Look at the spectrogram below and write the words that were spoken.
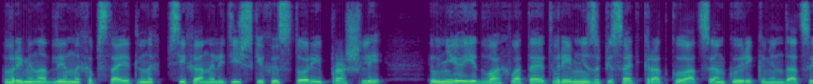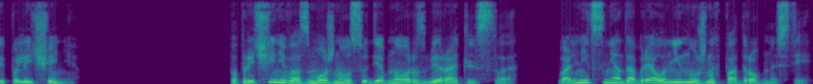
Времена длинных обстоятельных психоаналитических историй прошли, и у нее едва хватает времени записать краткую оценку и рекомендации по лечению. По причине возможного судебного разбирательства больница не одобряла ненужных подробностей,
